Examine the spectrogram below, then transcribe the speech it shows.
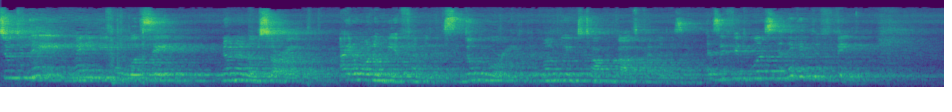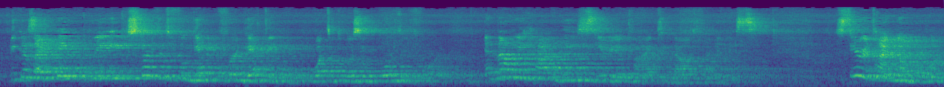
So today, many people will say, no, no, no, sorry, I don't want to be a feminist. Don't worry, I'm not going to talk about feminism as if it was a negative thing. Because I think we started forget, forgetting what it was important for. And now we have these stereotypes about feminists. Stereotype number one.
